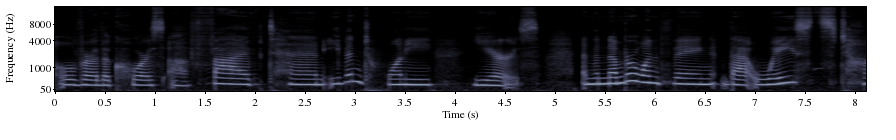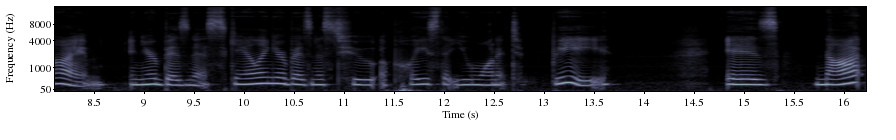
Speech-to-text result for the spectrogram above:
over the course of 5, 10, even 20 years. And the number one thing that wastes time in your business, scaling your business to a place that you want it to be, is not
